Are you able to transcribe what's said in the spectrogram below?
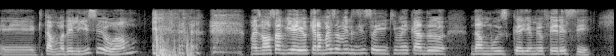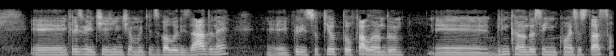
é, que tava uma delícia, eu amo. Mas mal sabia eu que era mais ou menos isso aí que o mercado da música ia me oferecer. É, infelizmente a gente é muito desvalorizado, né? É por isso que eu tô falando é, brincando assim com essa situação.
